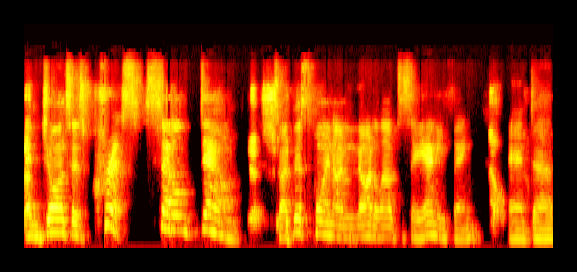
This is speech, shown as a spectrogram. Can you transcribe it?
And John says, Chris, settle down. Yes. So at this point, I'm not allowed to say anything. No. And uh,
